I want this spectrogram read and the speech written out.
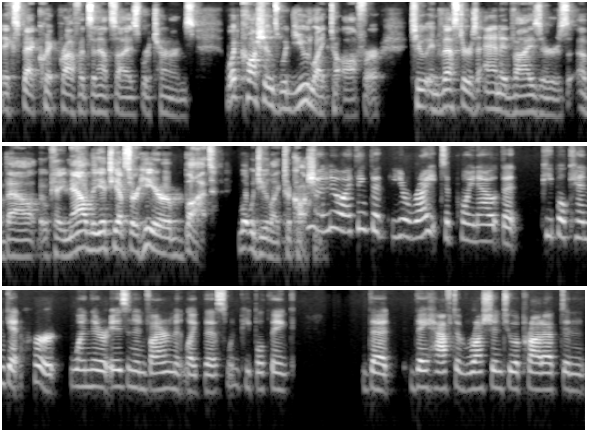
expect quick profits and outsized returns. What cautions would you like to offer to investors and advisors about, okay, now the ETFs are here, but what would you like to caution? Yeah, no, I think that you're right to point out that people can get hurt when there is an environment like this, when people think that they have to rush into a product. And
